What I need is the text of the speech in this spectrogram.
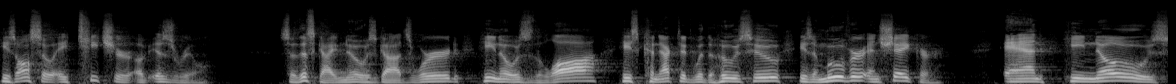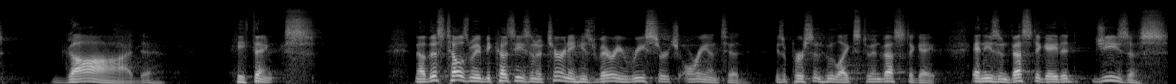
He's also a teacher of Israel. So this guy knows God's word. He knows the law. He's connected with the who's who. He's a mover and shaker. And he knows God, he thinks. Now, this tells me because he's an attorney, he's very research oriented. He's a person who likes to investigate. And he's investigated Jesus.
